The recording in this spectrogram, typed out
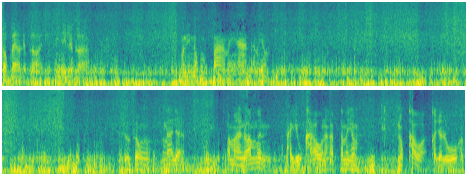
ต กแล้วเรียบร้อยนี่เรียบร้อยครับวันนี้นกป้าไม่อ่านท่านผู้ชมดูทรงน่าจะประมาณว่าเหมือนพายุเข้านะครับท่านผู้ชม นกเข้าอะเขาจะรู้ครับ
